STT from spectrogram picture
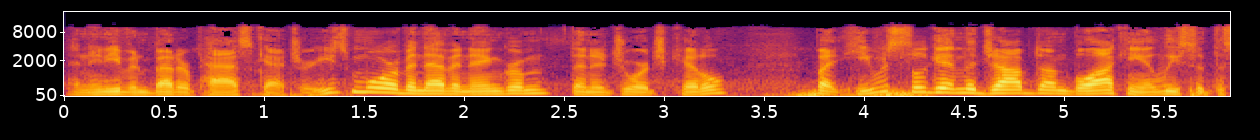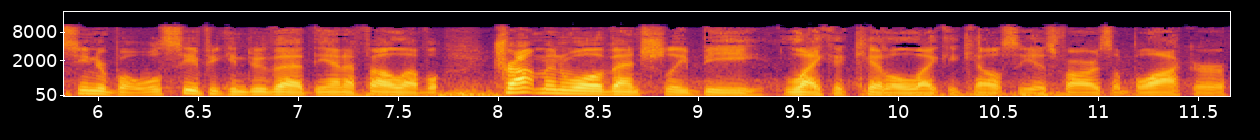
and an even better pass catcher. He's more of an Evan Engram than a George Kittle. But he was still getting the job done blocking, at least at the Senior Bowl. We'll see if he can do that at the NFL level. Trautman will eventually be like a Kittle, like a Kelce, as far as a blocker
